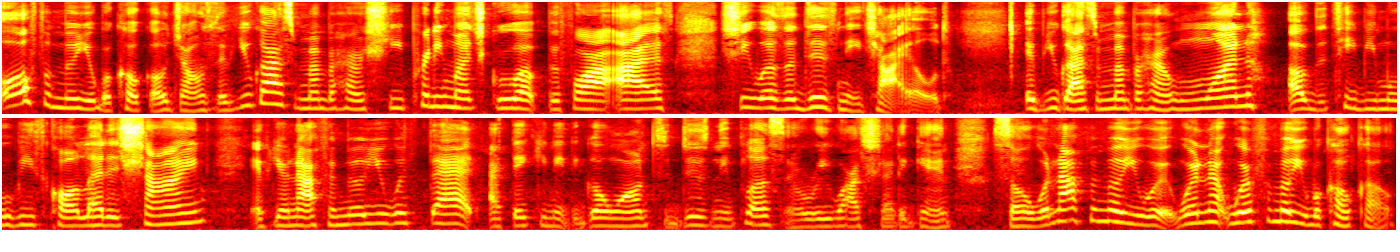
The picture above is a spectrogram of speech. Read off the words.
all familiar with Coco Jones. If you guys remember her, she pretty much grew up before our eyes. She was a Disney child. If you guys remember her in one of the TV movies called Let It Shine, if you're not familiar with that, I think you need to go on to Disney Plus and rewatch that again. So we're not familiar with we're not we're familiar with Coco.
